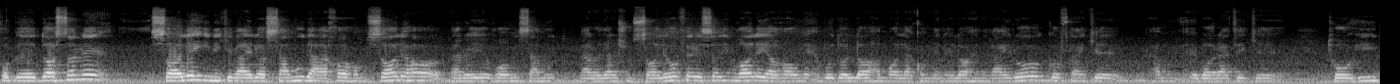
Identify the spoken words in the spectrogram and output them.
خب داستان صالح اینه که ویلا سمود اخاهم صالح ها برای قوم سمود برادرشون صالح رو فرستادیم. قال یا قوم عبدالله ما لکم من اله غیرو گفتن که همون عبارتی که توحید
